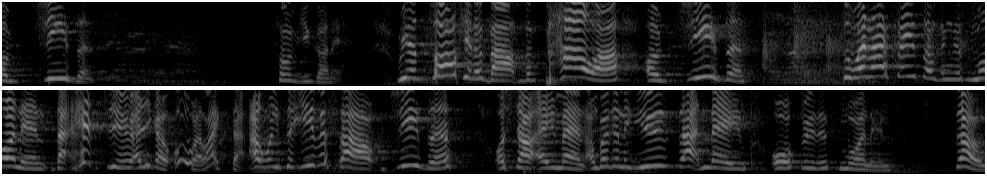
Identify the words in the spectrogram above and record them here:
of Jesus. Some of you got it. We are talking about the power of Jesus. So when I say something this morning that hits you and you go, ooh, I like that, I want you to either shout Jesus or shout amen. And we're going to use that name all through this morning. So,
